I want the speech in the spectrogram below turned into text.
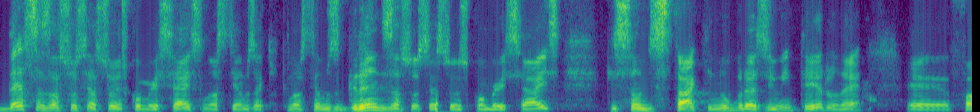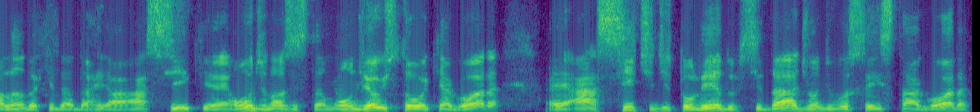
dessas associações comerciais que nós temos aqui, que nós temos grandes associações comerciais que são destaque no Brasil inteiro, né? É, falando aqui da, da ACIC, é, onde nós estamos, onde eu estou aqui agora, é, a ACIT de Toledo, cidade onde você está agora.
